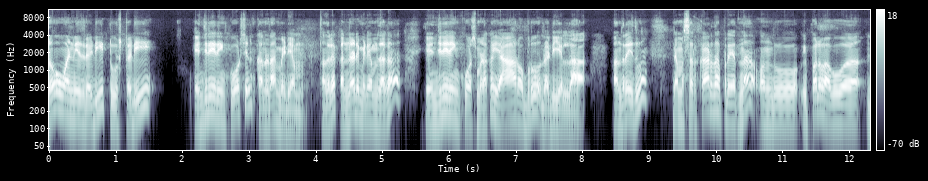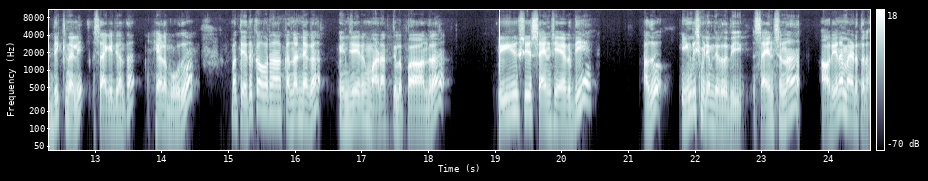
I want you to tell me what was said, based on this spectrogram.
no one is ready to study engineering course in Kannada medium ಅಂದರೆ ಕನ್ನಡ ಮೀಡಿಯಮ್ದಾಗ ಎಂಜಿನಿಯರಿಂಗ್ ಕೋರ್ಸ್ ಮಾಡೋಕೆ ಯಾರೊಬ್ಬರು ರೆಡಿ ಇಲ್ಲ. ಅಂದರೆ ಇದು ನಮ್ಮ ಸರ್ಕಾರದ ಪ್ರಯತ್ನ ಒಂದು ವಿಫಲವಾಗುವ ದಿಕ್ಕಿನಲ್ಲಿ ಸಾಗಿದೆ ಅಂತ ಹೇಳ್ಬೋದು. ಮತ್ತು ಎದಕ್ಕೆ ಅವರ ಕನ್ನಡನ್ಯಾಗ ಇಂಜಿನಿಯರಿಂಗ್ ಮಾಡಾಕ್ತಿಲ್ಲಪ್ಪ ಅಂದ್ರೆ ಪಿ ಯು ಸಿ ಸೈನ್ಸ್ ಏನಿರ್ತಿ ಅದು ಇಂಗ್ಲೀಷ್ ಮೀಡಿಯಮ್ದು ಇರ್ತೈತಿ. ಸೈನ್ಸನ್ನ ಅವ್ರೇನೋ ಮಾಡಿರ್ತಾರೆ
